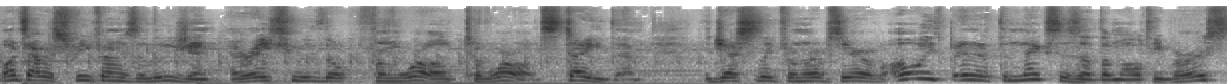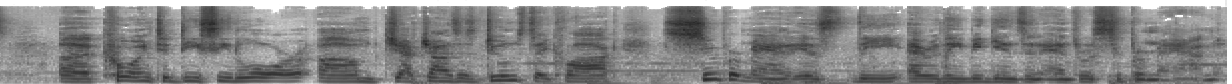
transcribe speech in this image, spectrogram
Once I was free from his illusion, I raced through the, from world to world, studied them. The Justice League from Earth Zero have always been at the nexus of the multiverse. Uh, according to DC lore, um, Geoff Johns' Doomsday Clock, Superman is the everything begins and ends with Superman.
